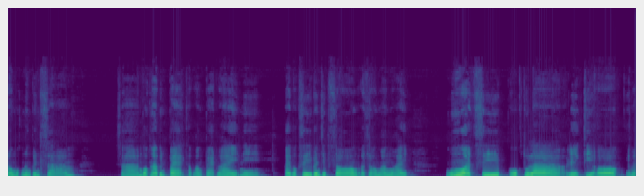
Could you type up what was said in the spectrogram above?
สองบวกหนึ่งเป็นสามสามบวกห้าเป็นแปดครับวางแปดไว้นี่แปดบวกสี่เป็นสิบสองเอาสองวางไว้ งวดสิบหกตุลา เลขที่ออกเห็นไหม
